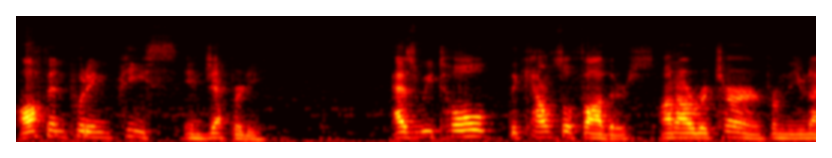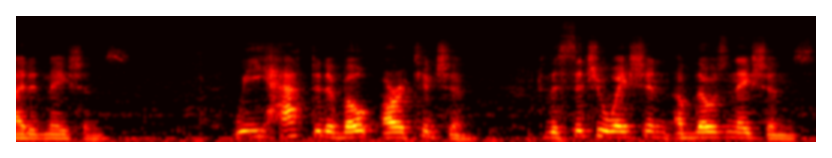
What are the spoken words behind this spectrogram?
often putting peace in jeopardy. As we told the Council Fathers on our return from the United Nations, we have to devote our attention to the situation of those nations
